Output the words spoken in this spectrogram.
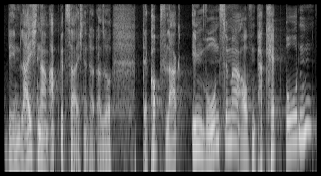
den Leichnam abgezeichnet hat. Also der Kopf lag im Wohnzimmer auf dem Parkettboden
